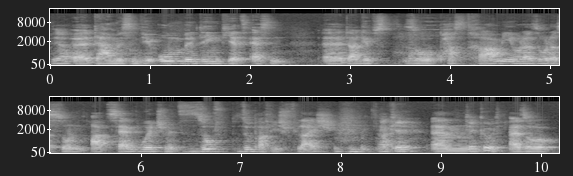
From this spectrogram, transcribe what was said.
Ja. Äh, da müssen wir unbedingt jetzt essen. Äh, da gibt es so Pastrami oder so, das ist so eine Art Sandwich mit su super viel Fleisch. Okay. ähm, Klingt gut. Also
